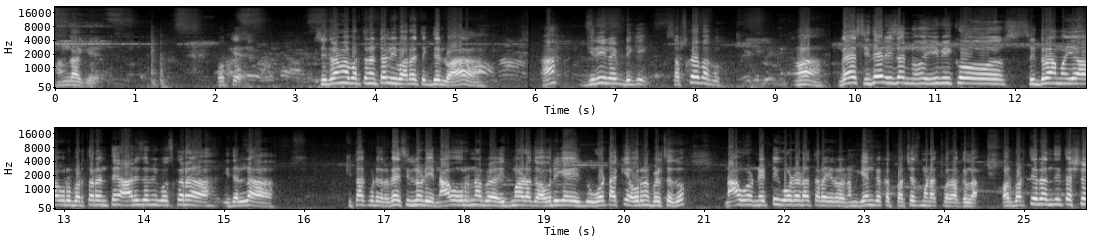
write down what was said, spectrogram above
ಹಂಗಾಗಿ. ಓಕೆ. ಸಿದ್ದರಾಮಯ್ಯ ಬರ್ತಾನೆ ಅಂತೇಳಿ ಈ ವಾರ ತೆಗ್ದಿಲ್ವಾ? ಹಾ. ಗಿರಿ ಲೈಫ್ ಡಿಗ್ಗಿಂಗ್ ಸಬ್ಸ್ಕ್ರೈಬ್ ಆಗು. ಹಾಂ. ಗೈಸ್ ಇದೇ ರೀಸನ್ ಈ ವೀಕು ಸಿದ್ದರಾಮಯ್ಯ ಅವರು ಬರ್ತಾರಂತೆ. ಆ ರೀಸನ್ಗೋಸ್ಕರ ಇದೆಲ್ಲ ಕಿತ್ತಾಕ್ಬಿಟ್ಟಿದ್ದಾರೆ ಗೈಸ್ ಇಲ್ಲಿ ನೋಡಿ, ನಾವು ಅವ್ರನ್ನ ಇದು ಮಾಡೋದು, ಅವರಿಗೆ ಇದು ಓಟ್ ಹಾಕಿ ಅವ್ರನ್ನ ಬೆಳೆಸೋದು. ನಾವು ನೆಟ್ಟಿಗೆ ಓಡಾಡೋ ಥರ ಇರೋಲ್ಲ. ನಮ್ಗೇನು ಬೇಕು ಅದು ಪರ್ಚೇಸ್ ಮಾಡೋಕ್ಕೆ ಬರೋಕ್ಕಲ್ಲ ಅವ್ರು ಬರ್ತೀರ ಅಂದಿದ ತಕ್ಷಣ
